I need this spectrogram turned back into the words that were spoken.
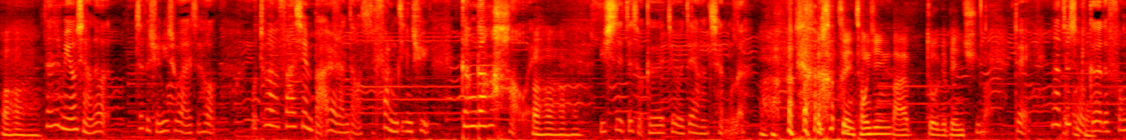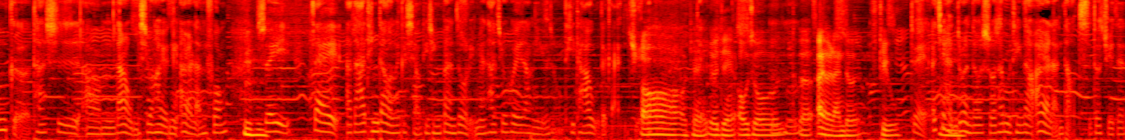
哦但是没有想到这个旋律出来之后，我突然发现把爱尔兰岛词放进去刚刚好哎、好好好好，于是这首歌就这样成了。所以你重新把它做一个编曲嘛？对，那这首歌的风格，它是嗯，当然我们希望它有点爱尔兰风，嗯所以在啊大家听到的那个小提琴伴奏里面，它就会让你有一种踢踏舞的感觉。哦，OK，有点欧洲嗯呃爱尔兰的 feel。对，而且很多人人都说，他们听到爱尔兰岛词都觉得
